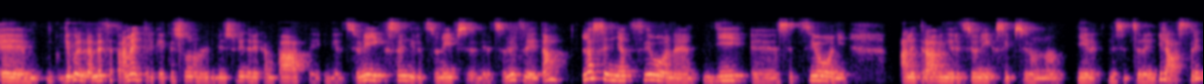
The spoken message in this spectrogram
eh, di alcune grandezze parametriche che sono le dimensioni delle campate in direzione X, in direzione Y, in direzione Z, l'assegnazione di eh, sezioni alle travi in direzione X, Y e le sezioni di pilastri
